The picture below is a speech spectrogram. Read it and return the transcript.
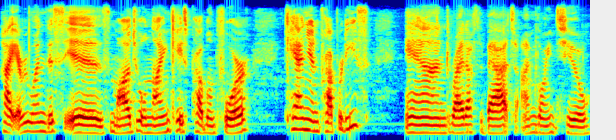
Hi everyone, this is Module 9, Case Problem 4, Canyon Properties. And right off the bat, I'm going to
